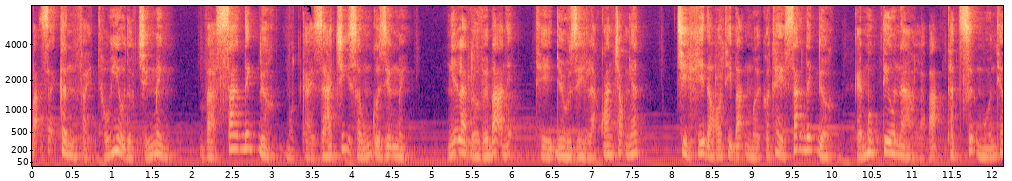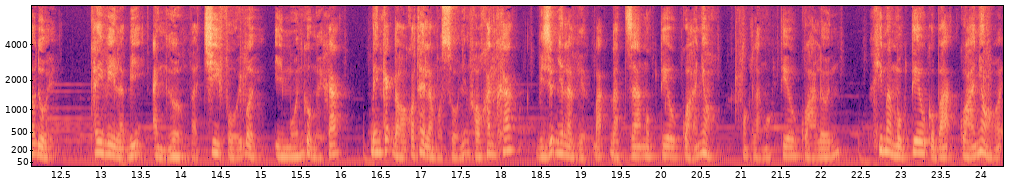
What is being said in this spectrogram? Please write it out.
bạn sẽ cần phải thấu hiểu được chính mình và xác định được một cái giá trị sống của riêng mình. Nghĩa là đối với bạn ấy, thì điều gì là quan trọng nhất? Chỉ khi đó thì bạn mới có thể xác định được cái mục tiêu nào là bạn thật sự muốn theo đuổi, thay vì là bị ảnh hưởng và chi phối bởi ý muốn của người khác. Bên cạnh đó có thể là một số những khó khăn khác, ví dụ như là việc bạn đặt ra mục tiêu quá nhỏ hoặc là mục tiêu quá lớn. Khi mà mục tiêu của bạn quá nhỏ ấy,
